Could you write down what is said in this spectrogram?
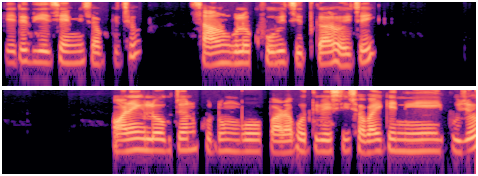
কেটে দিয়েছি আমি সব কিছু সাউন্ডগুলো খুবই চিৎকার হয়েছেই অনেক লোকজন, কুটুম্ব, পাড়া প্রতিবেশী সবাইকে নিয়ে এই পুজো।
